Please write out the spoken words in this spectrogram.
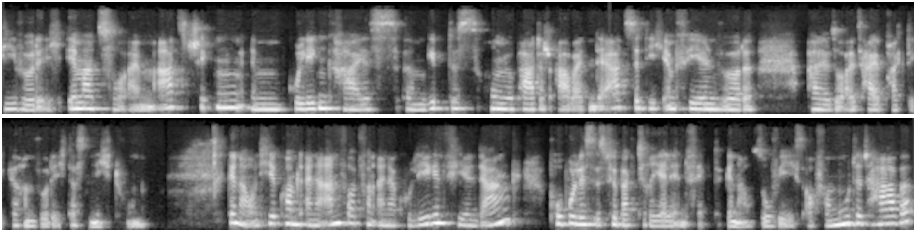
Die würde ich immer zu einem Arzt schicken. Im Kollegenkreis ähm, gibt es homöopathisch arbeitende Ärzte, die ich empfehlen würde. Also als Heilpraktikerin würde ich das nicht tun. Genau, und hier kommt eine Antwort von einer Kollegin. Vielen Dank. Propolis ist für bakterielle Infekte. Genau, so wie ich es auch vermutet habe.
